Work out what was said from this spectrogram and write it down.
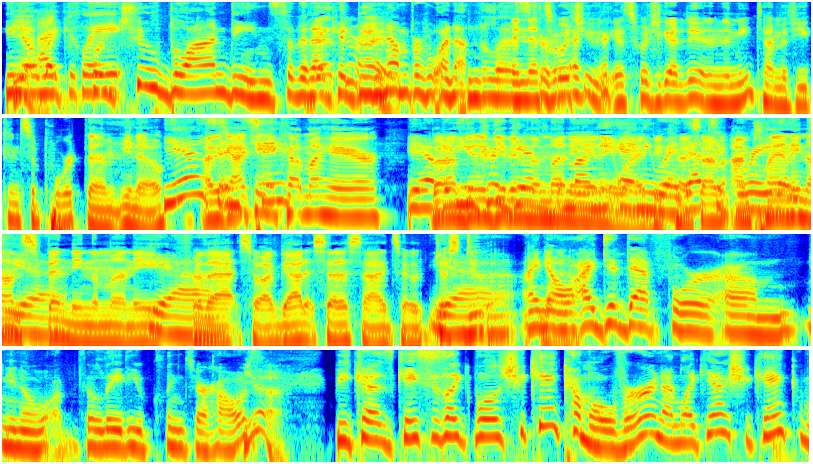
you Yeah. know, I like play- for two blondines so that I could right. be number one on the list. and that's what you that's what you got to do. In the meantime, if you can support them, you know, Yes, I think I can't see- cut my hair, Yeah, but, but I'm going to give him the give the money, money anyway, anyway. because That's a I'm, I'm great planning on spending the money Yeah. for that. So I've got it set aside. So just do it. I you know. I did that for, um, you know, the lady who cleans her house. Yeah. Because Casey's like, well, she can't come over. And I'm like, yeah, she can't come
